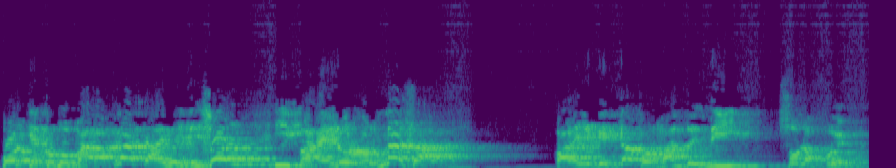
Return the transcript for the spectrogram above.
porque como para la plata es el crisol y para el oro la hornaza, para el que está forjando en mí son las pruebas.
